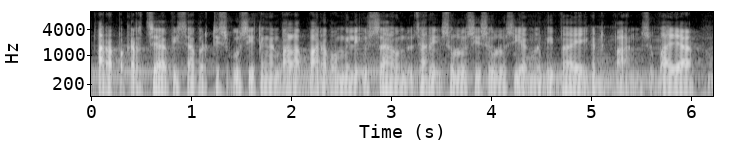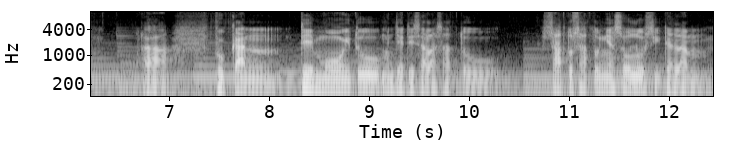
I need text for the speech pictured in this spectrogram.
para pekerja bisa berdiskusi dengan para para pemilik usaha untuk cari solusi-solusi yang lebih baik ke depan supaya uh, bukan demo itu menjadi salah satu satu-satunya solusi dalam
